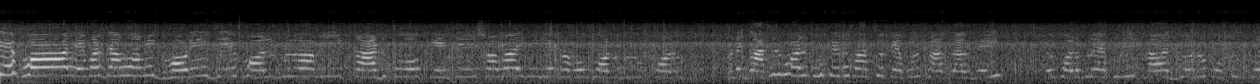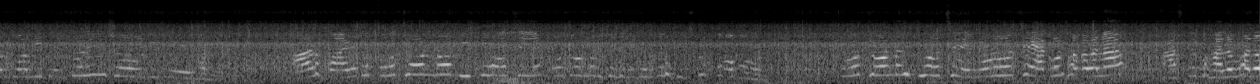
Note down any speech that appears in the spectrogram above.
যে ফল, এবার যাব আমি ঘরে যে ফলগুলো আমি কাটবো, কেটে সবাই মিলে খাব ফলগুলো, ফল মানে গাছের ফল বুঝতে তো পারছ কেমন স্বাদ লাগবেই। তো ফলগুলো এখনই খাওয়ার জন্য প্রস্তুত করব আমি। তো চলে এসো নিচে এখানে। আর বাইরে তো প্রচণ্ড বৃষ্টি হচ্ছে প্রচণ্ড বৃষ্টি হচ্ছে দেখে তো বৃষ্টি কখন প্রচণ্ড বৃষ্টি হচ্ছে, মনে হচ্ছে এখন সকালবেলা আজকে ভালো ভালো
